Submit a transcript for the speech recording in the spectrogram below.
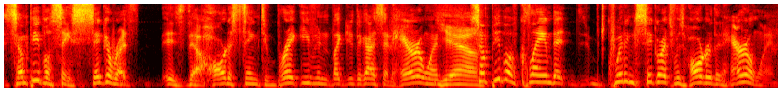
Some people say cigarettes is the hardest thing to break. Even like the guy said, heroin. Yeah. Some people have claimed that quitting cigarettes was harder than heroin.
